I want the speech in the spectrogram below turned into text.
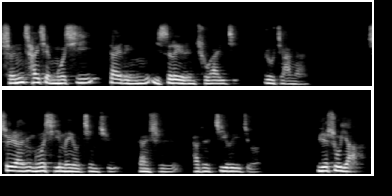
神差遣摩西带领以色列人出埃及入迦南。虽然摩西没有进去，但是他的继位者约书亚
